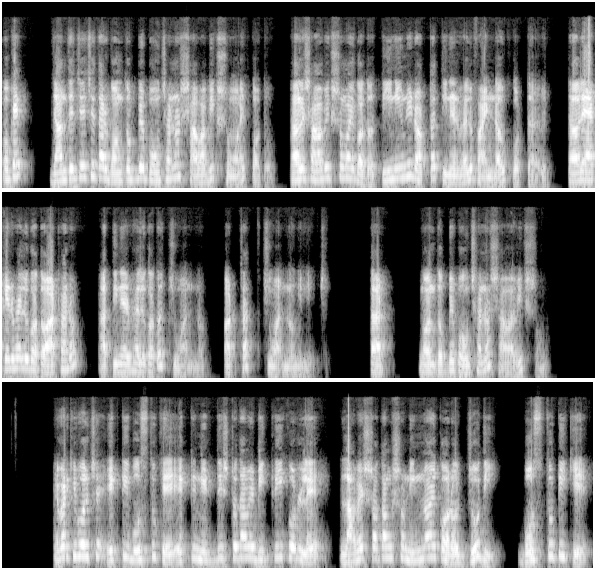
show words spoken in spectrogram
ওকে জানতে চেয়েছে তার গন্তব্যে পৌঁছানোর স্বাভাবিক সময় কত? তাহলে স্বাভাবিক সময় কত? তিন ইউনিট অর্থাৎ তিনের ভ্যালু ফাইন্ড আউট করতে হবে। তাহলে একের ভ্যালু কত? আঠারো। আর তিনের ভ্যালু কত? চুয়ান্ন। অর্থাৎ চুয়ান্ন মিনিট তার গন্তব্যে পৌঁছানোর স্বাভাবিক সময়। এবার কি বলছে? একটি বস্তুকে একটি নির্দিষ্ট দামে বিক্রি করলে লাভের শতাংশ নির্ণয় করো। যদি বস্তুটিকে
